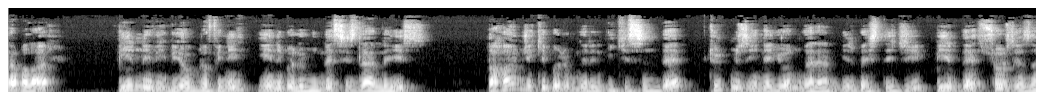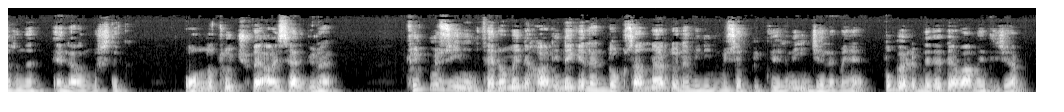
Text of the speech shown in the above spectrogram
Merhabalar. Bir nevi biyografinin yeni bölümünde sizlerleyiz. Daha önceki bölümlerin ikisinde Türk müziğine yön veren bir besteci, bir de söz yazarını ele almıştık. Onlu Tunç ve Aysel Gürel. Türk müziğinin fenomeni haline gelen 90'lar döneminin müsebbiplerini incelemeye bu bölümde de devam edeceğim.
